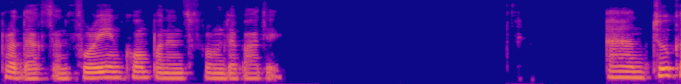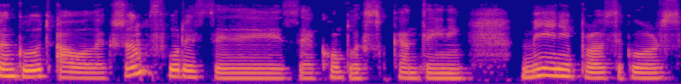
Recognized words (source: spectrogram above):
products and foreign components from the body. And to conclude our lecture, food is, is a complex containing many procedures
